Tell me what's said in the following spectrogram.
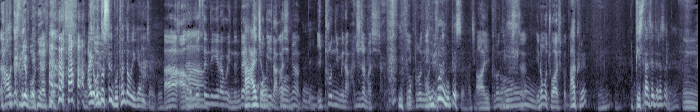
아, 그게 뭐냐? 아니 언더스탠 못한다고 얘기하는 줄 알고. 아, 아, 아. 언더스탠딩이라고 있는데 아, 알죠. 거기 나가시면 어, 어. 이프로님이랑 아주 잘 마시실 거예요. 2%? 이프로님. 어, 2%는 못 뺐어요 아직. 아 이프로님 오. 진짜 이런 거 좋아하시거든요. 아 그래? 비슷한 세대라서 그래. 음.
